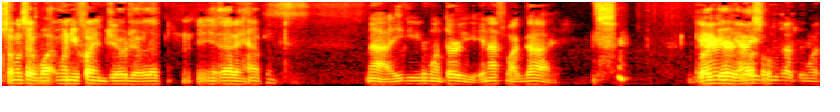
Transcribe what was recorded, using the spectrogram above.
Someone said why, when you fight JoJo, that yeah, that ain't happened. Nah, he, he's one thirty, and that's my guy. Or Gary, Gary Gary Russell. moved up to one.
